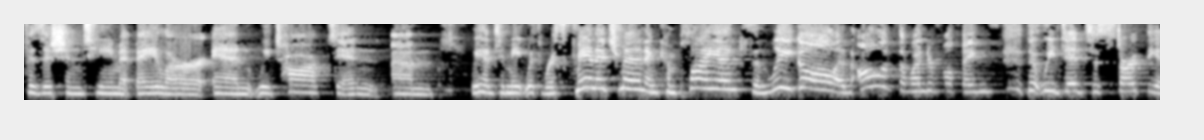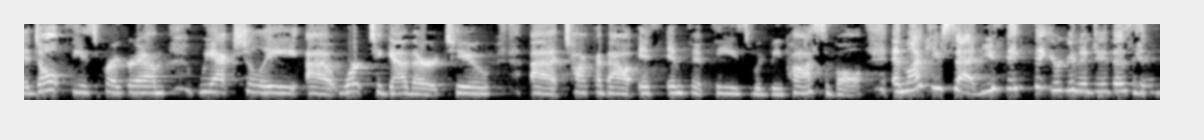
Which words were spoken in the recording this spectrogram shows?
physician team at Baylor and we talked and um, we had to meet with risk management and compliance and legal and all of the wonderful things that we did to start the adult FEES program. We actually uh, worked together to uh, talk about if infant FEES would be possible. And like you said, you think that you're going to do this in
